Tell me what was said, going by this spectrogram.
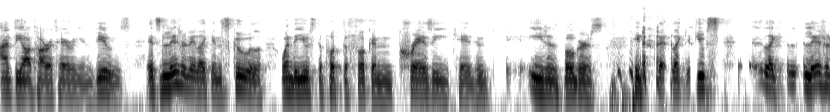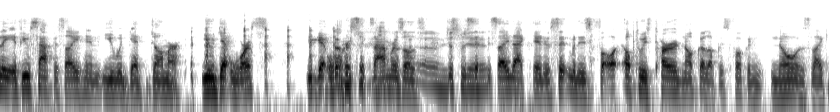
Anti-authoritarian views. It's literally like in school when they used to put the fucking crazy kid who eat his boogers. He like if you like literally if you sat beside him, you would get dumber. You would get worse. You get oh, worse exam results Oh, just for shit. sitting beside that kid who's sitting with his fo- up to his third knuckle up his fucking nose like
